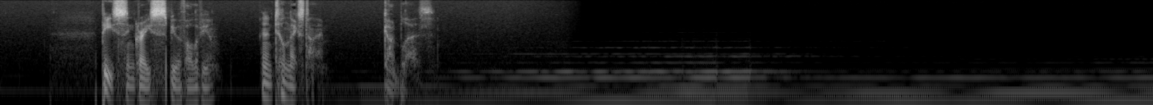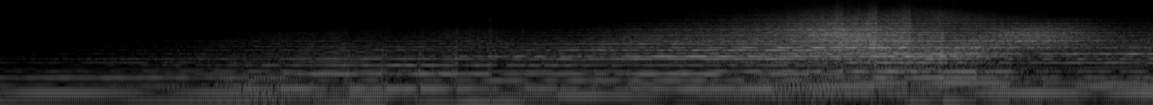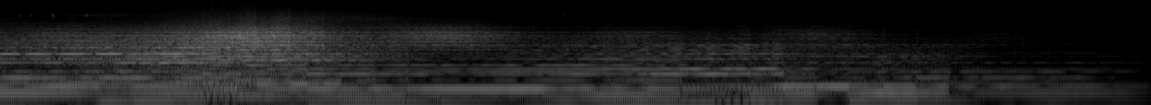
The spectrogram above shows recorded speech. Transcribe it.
Peace and grace be with all of you. And until next time, God bless.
